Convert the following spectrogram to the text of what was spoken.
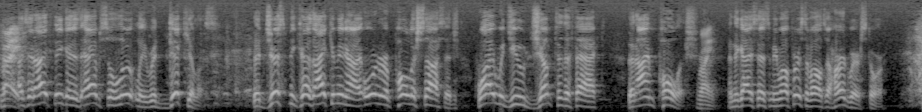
Right. I said, I think it is absolutely ridiculous that just because I come in here, I order a Polish sausage, why would you jump to the fact that I'm Polish? Right. And the guy says to me, well, first of all, it's a hardware store.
